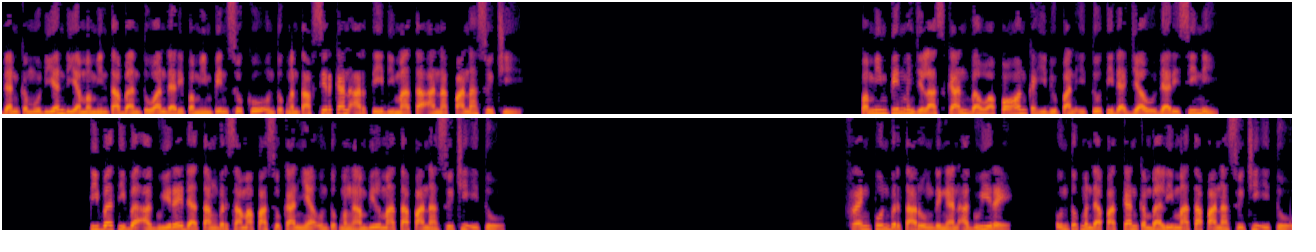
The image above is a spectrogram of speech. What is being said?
dan kemudian dia meminta bantuan dari pemimpin suku untuk mentafsirkan arti di mata anak panah suci. Pemimpin menjelaskan bahwa pohon kehidupan itu tidak jauh dari sini. Tiba-tiba Aguirre datang bersama pasukannya untuk mengambil mata panah suci itu. Frank pun bertarung dengan Aguirre untuk mendapatkan kembali mata panah suci itu.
